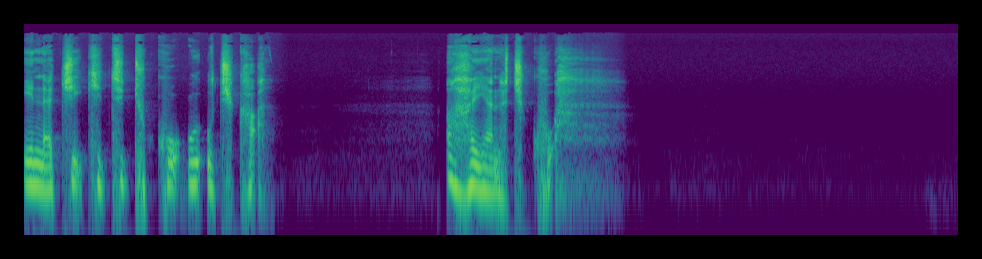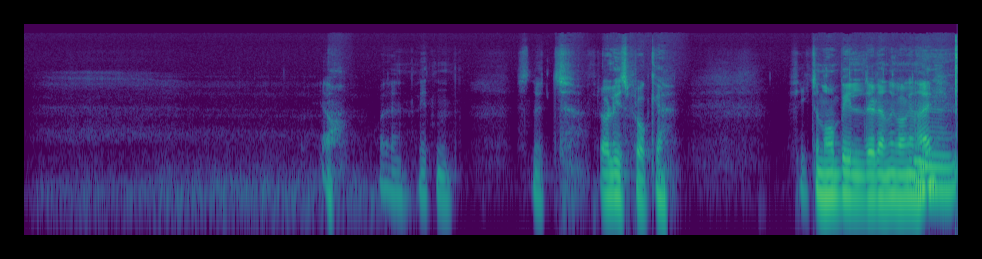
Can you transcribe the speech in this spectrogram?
ina chikitituku uchika ahayana chikwa Ja, en liten snutt fra lysspråket. Fikk du noen bilder denne gangen her? Mm,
